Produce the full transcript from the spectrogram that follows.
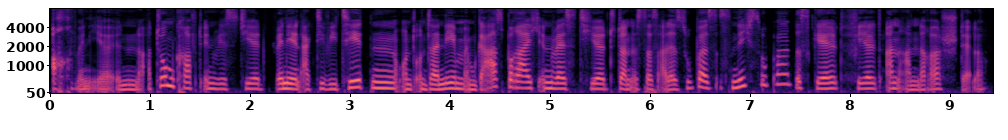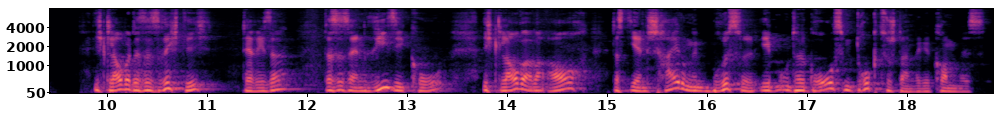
ach, wenn ihr in Atomkraft investiert, wenn ihr in Aktivitäten und Unternehmen im Gasbereich investiert, dann ist das alles super. Es ist nicht super. Das Geld fehlt an anderer Stelle. Ich glaube, das ist richtig. Theresa. Das ist ein Risiko. Ich glaube aber auch, dass die Entscheidung in Brüssel eben unter großem Druck zustande gekommen ist.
